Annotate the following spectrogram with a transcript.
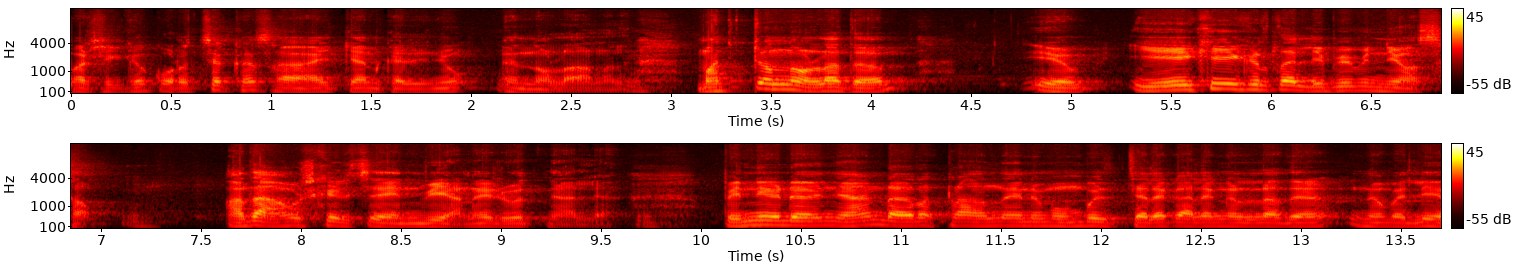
പക്ഷേക്ക് കുറച്ചൊക്കെ സഹായിക്കാൻ കഴിഞ്ഞു എന്നുള്ളതാണ്. മറ്റൊന്നുള്ളത് ഏകീകൃത ഏകീകൃത ലിപിവിന്യാസം. അത് ആവിഷ്കരിച്ച എൻ വി ആണ് എഴുപത്തിനാലിൽ. പിന്നീട് ഞാൻ ഡയറക്ടറാകുന്നതിന് മുമ്പ് ചില കാലങ്ങളിൽ അത് വലിയ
